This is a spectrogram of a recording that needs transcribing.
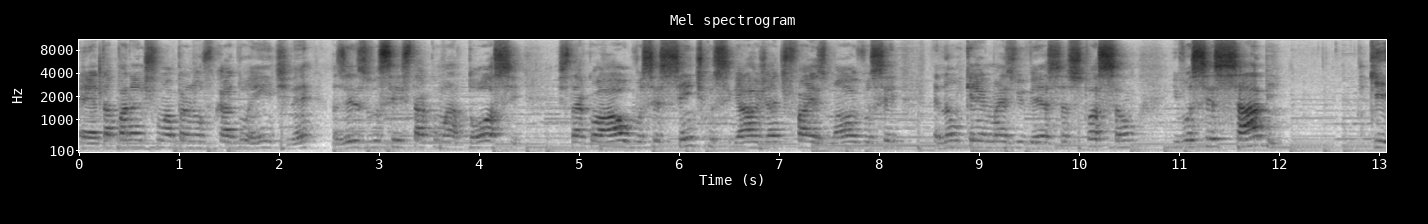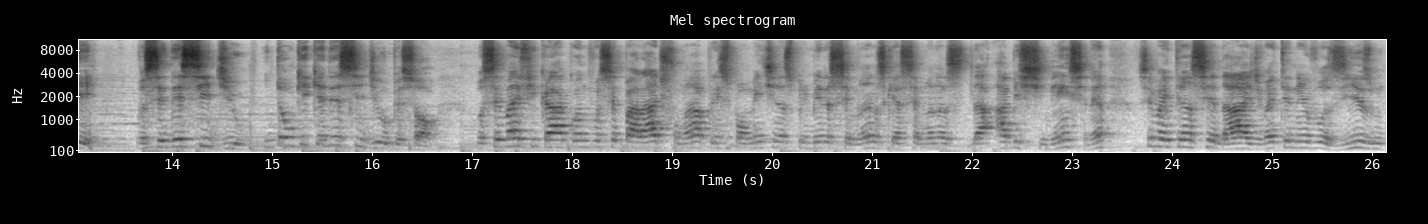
é, tá parando de fumar para não ficar doente, né? Às vezes você está com uma tosse, está com algo, você sente que o cigarro já te faz mal e você não quer mais viver essa situação e você sabe que você decidiu. Então o que, que é decidiu, pessoal? Você vai ficar, quando você parar de fumar, principalmente nas primeiras semanas, que é as semanas da abstinência, né? Você vai ter ansiedade, vai ter nervosismo,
